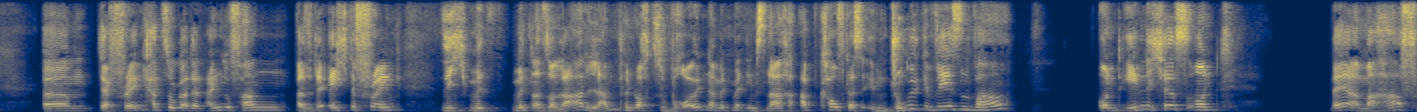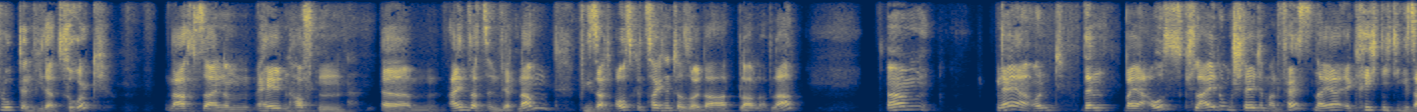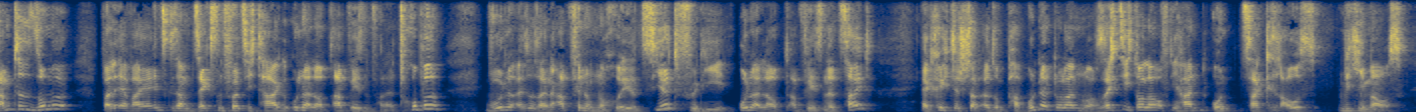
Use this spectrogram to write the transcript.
ähm, der Frank hat sogar dann angefangen, also der echte Frank, sich mit, mit einer Solarlampe noch zu bräunen, damit man ihm es nachher abkauft, dass er im Dschungel gewesen war und ähnliches. Und naja, Maha flog dann wieder zurück nach seinem heldenhaften ähm, Einsatz in Vietnam. Wie gesagt, ausgezeichneter Soldat, bla bla bla. Ähm, naja, und dann bei der Auskleidung stellte man fest, naja, er kriegt nicht die gesamte Summe, weil er war ja insgesamt 46 Tage unerlaubt abwesend von der Truppe, wurde also seine Abfindung noch reduziert für die unerlaubt abwesende Zeit. Er kriegte statt also ein paar hundert Dollar nur noch 60 Dollar auf die Hand und zack, raus, Mickey Mouse.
